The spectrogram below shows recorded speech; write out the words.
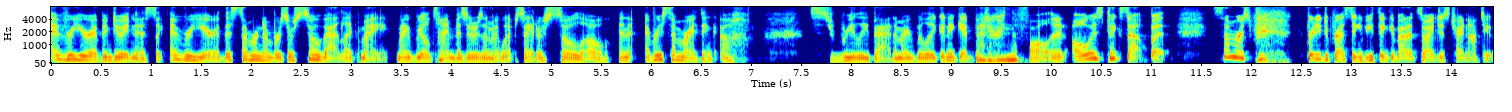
every year I've been doing this, like every year, the summer numbers are so bad. Like my my real-time visitors on my website are so low. And every summer I think, oh, this is really bad. Am I really going to get better in the fall? And it always picks up, but summer is pretty depressing if you think about it. So I just try not to.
